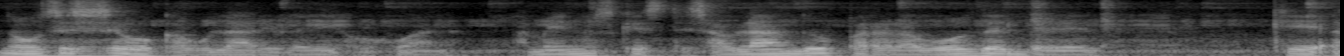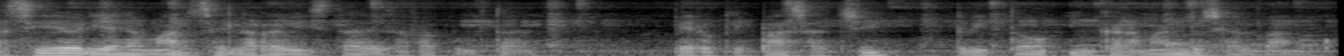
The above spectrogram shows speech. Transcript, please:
No uses ese vocabulario, le dijo Juan, a menos que estés hablando para la voz del bedel que así debería llamarse la revista de esa facultad. Pero ¿qué pasa, che? Gritó encaramándose al banco.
